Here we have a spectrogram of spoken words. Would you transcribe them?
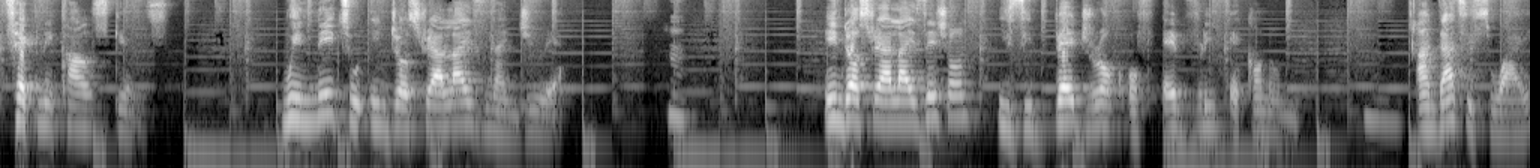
technical skills we need to industrialize nigeria. Industrialization is the bedrock of every economy. And that is why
